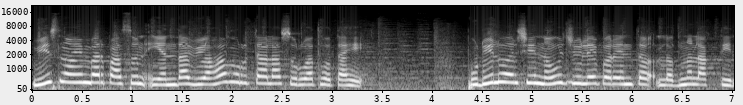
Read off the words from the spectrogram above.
वीस नोव्हेंबरपासून यंदा विवाहमुहूर्ताला सुरुवात होत आहे. पुढील वर्षी नऊ जुलैपर्यंत लग्न लागतील.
